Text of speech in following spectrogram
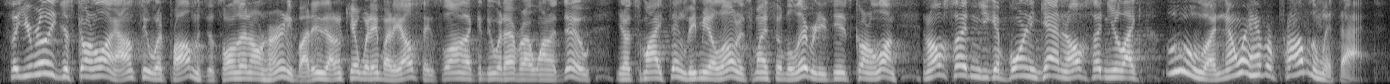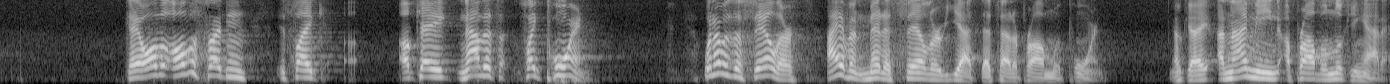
so you're really just going along. I don't see what problem it is, as long as I don't hurt anybody. I don't care what anybody else thinks, as long as I can do whatever I want to do. You know, it's my thing. Leave me alone. It's my civil liberties. And it's going along. And all of a sudden, you get born again, and all of a sudden, you're like, ooh, now I have a problem with that. Okay, all, all of a sudden, it's like, okay, now that's, it's like porn. When I was a sailor, I haven't met a sailor yet that's had a problem with porn. Okay? And I mean a problem looking at it.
